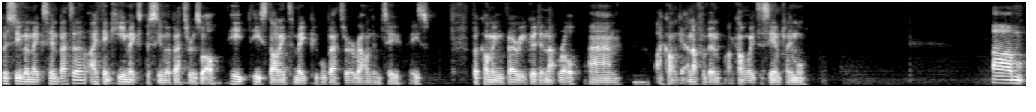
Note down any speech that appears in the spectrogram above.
Bissouma makes him better. I think he makes Bissouma better as well. He he's starting to make people better around him too. He's becoming very good in that role. Um, I can't get enough of him. I can't wait to see him play more. Um,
